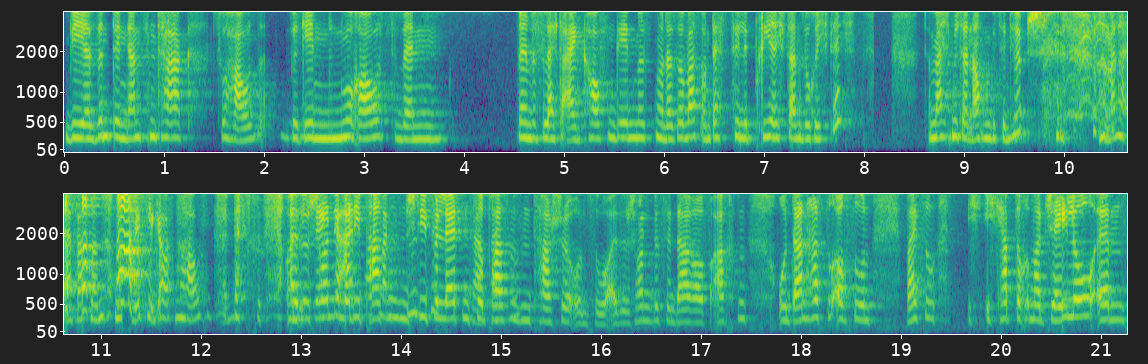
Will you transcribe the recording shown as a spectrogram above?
Wir sind den ganzen Tag zu Hause. Wir gehen nur raus, wenn, wenn wir vielleicht einkaufen gehen müssen oder sowas. Und das zelebriere ich dann so richtig. Da mache ich mich dann auch ein bisschen hübsch, weil man halt einfach sonst nicht wirklich aus dem Haus. Und Also ich schon immer die passenden Stiefeletten zur passenden Tasche und so. Also schon ein bisschen darauf achten. Und dann hast du auch so ein, weißt du, ich, ich habe doch immer J-Lo, ähm,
